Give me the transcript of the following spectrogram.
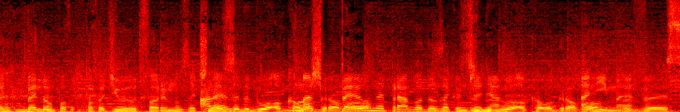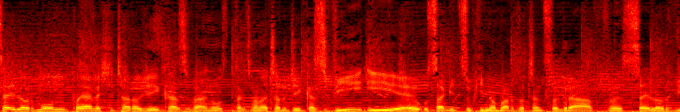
będą po- pochodziły utwory muzyczne. Ale żeby było około Masz growo, pełne prawo do Żeby zakończenia. było około growo, anime. w Sailor Moon pojawia się czarodziejka z Wenus, tak zwana czarodziejka z V i e, Usagi Tsukino bardzo często gra w Sailor V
